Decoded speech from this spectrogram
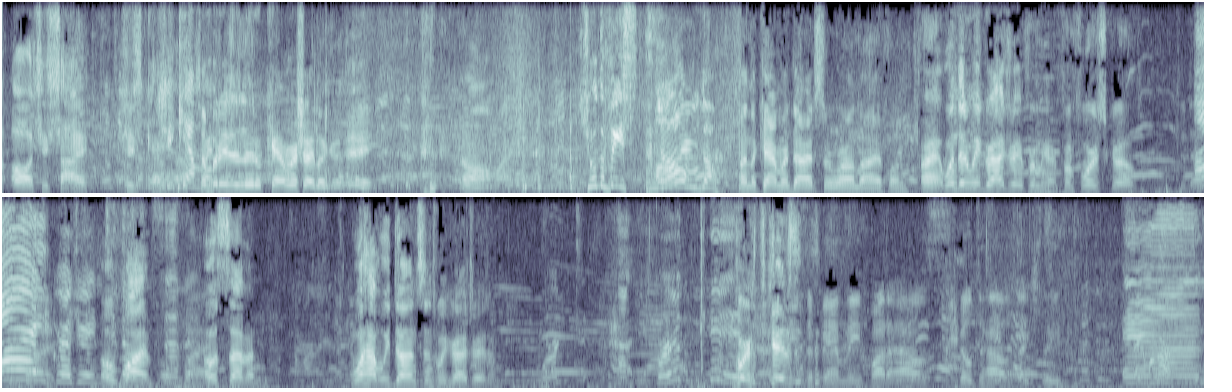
you, oh, she's shy. She's camera She shy. can't somebody's a little camera shy. Look at hey. Oh my. Show the face. Oh, there you go. And the camera died, so we're on the iPhone. All right. When did we graduate from here? From Forest Grove? I graduated in 05. 2007. 07. What have we done since we graduated? Worked, ha- birthed kids, Birth kids. The family bought a house, built a house actually. and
